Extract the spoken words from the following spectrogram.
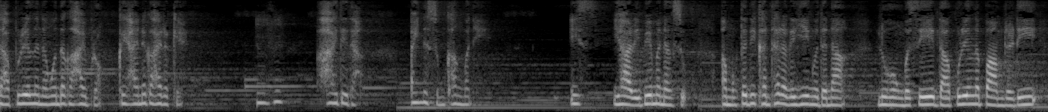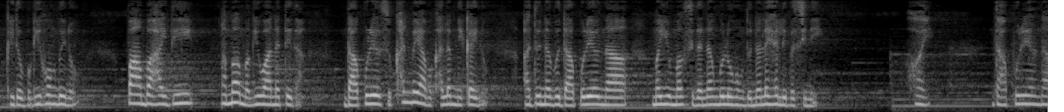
ꯗꯥ ꯄꯨꯔꯦꯜꯅ ꯅꯪꯉꯣꯟꯗꯒ ꯍꯥꯏꯕ꯭ꯔꯣ ꯀꯩ ꯍꯥꯏꯅꯒ ꯍꯥꯏꯔꯛꯀꯦ ꯎꯝ ꯍꯥꯏꯗꯦꯗ ꯑꯩꯅ ꯁꯨꯝ ꯈꯪꯕꯅꯤ ꯏꯁ ꯌꯥꯔꯤ ꯏꯕꯦꯝꯃ ꯅꯪꯁꯨ ꯑꯃꯨꯛꯇꯗꯤ ꯈꯟꯊꯔꯒ ꯌꯦꯡꯉꯨꯗꯅ ꯂꯨꯍꯣꯡꯕꯁꯦ ꯗꯥ ꯄꯨꯔꯦꯜꯅ ꯄꯥꯝꯗ꯭ꯔꯗꯤ ꯀꯩꯗꯧꯕꯒꯤ ꯍꯣꯡꯗꯣꯏꯅꯣ ꯄꯥꯝꯕ ꯍꯥꯏꯗꯤ ꯑꯃ ꯑꯃꯒꯤ ꯋꯥ ꯅꯠꯇꯦꯗ ꯗꯥ ꯄꯨꯔꯦꯜꯁꯨ ꯈꯟꯕ ꯌꯥꯕ ꯈꯜꯂꯝꯅꯤ ꯀꯩꯅꯣ ꯑꯗꯨꯅꯕꯨ ꯗꯥ ꯄꯨꯔꯦꯜꯅ ꯃꯌꯨꯝꯃꯛꯁꯤꯗ ꯅꯪꯕꯨ ꯂꯨꯍꯣꯡꯗꯨꯅ ꯂꯩꯍꯜꯂꯤꯕꯁꯤꯅꯤ ꯍꯣꯏ ꯗꯥ ꯄꯨꯔꯦꯜꯅ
